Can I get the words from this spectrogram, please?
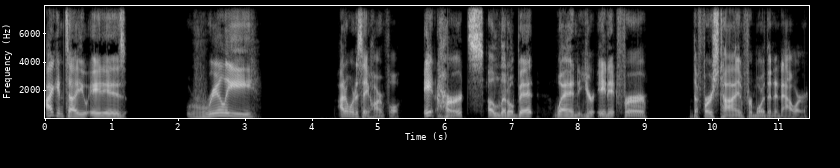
I can tell you it is really, I don't want to say harmful. It hurts a little bit when you're in it for the first time for more than an hour.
